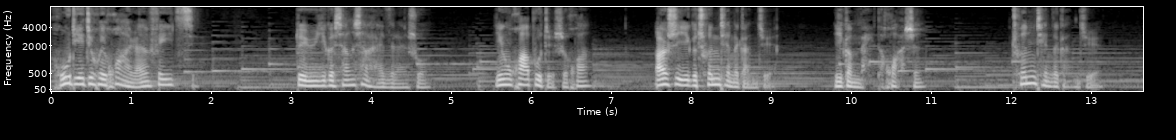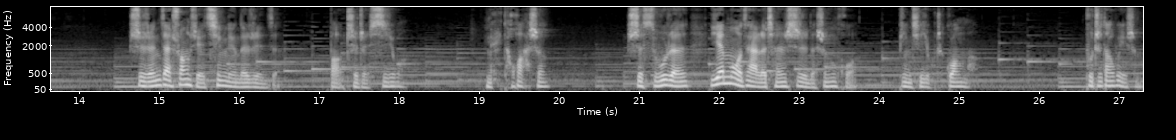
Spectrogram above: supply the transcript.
蝴蝶就会哗然飞起。对于一个乡下孩子来说，樱花不只是花，而是一个春天的感觉，一个美的化身。春天的感觉，使人在霜雪清零的日子，保持着希望。美的化身。使俗人淹没在了城市的生活，并且有着光芒。不知道为什么，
